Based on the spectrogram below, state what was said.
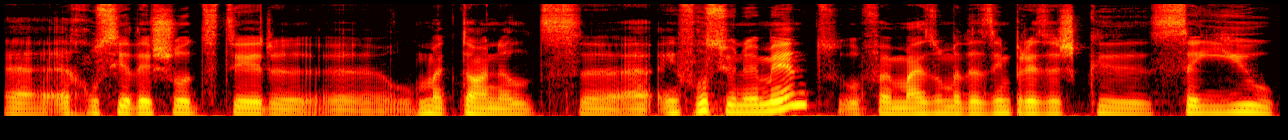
uh, a Rússia deixou de ter o McDonald's em funcionamento, foi mais uma das empresas que saiu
